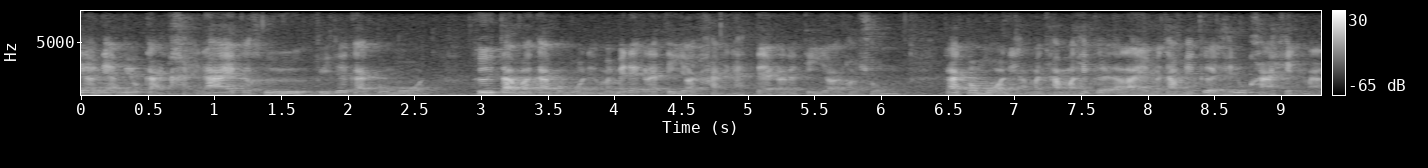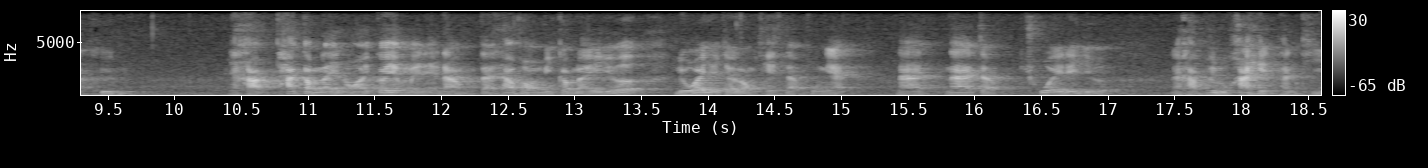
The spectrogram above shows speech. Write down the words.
แล้วเนี่ยมีโอกาสขายได้ก็คือฟีเจอร์การโปรโมทคือแต่ว่าการโปรโมทเนี่ยมันไม่ได้การันตียอดขายนะแต่การันตียอดเข้าชม การโปรโมทเนี่ยมันทำมาให้เกิดอะไร มันทำให้เกิดให้ลูกค้าเห็นมากขึ้นนะครับถ้ากำไรน้อยก็ยังไม่แนะนำแต่ถ้าพอมีกำไรเยอะ หรือว่าอยากจะลองเทสเนี่ยพวกนี้น่าน่าจะช่วยได้เยอะนะครับให้ลูกค้าเห็นทันที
